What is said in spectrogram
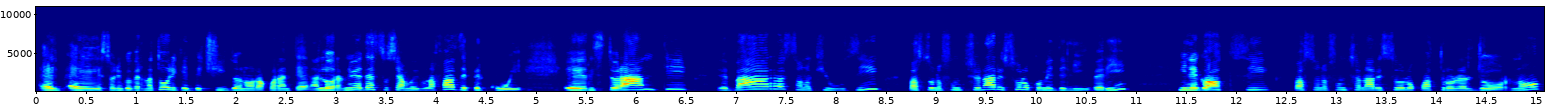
è è- sono i governatori che decidono la quarantena. Allora, noi adesso siamo in una fase per cui eh, ristoranti, bar sono chiusi, possono funzionare solo come delivery, i negozi possono funzionare solo quattro ore al giorno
